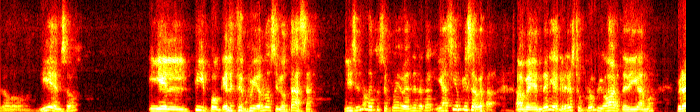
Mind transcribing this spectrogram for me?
los, lienzos y el tipo que él está cuidando se lo tasa. Y dice, no, esto se puede vender acá. Y así empieza a, vender y a crear su propio arte, digamos. Pero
